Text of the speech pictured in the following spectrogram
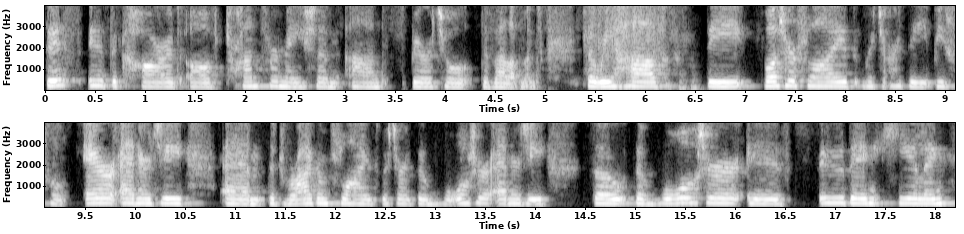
this is the card of transformation and spiritual development. So we have the butterflies, which are the beautiful air energy, and um, the dragonflies, which are the water energy. So the water is soothing, healing,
